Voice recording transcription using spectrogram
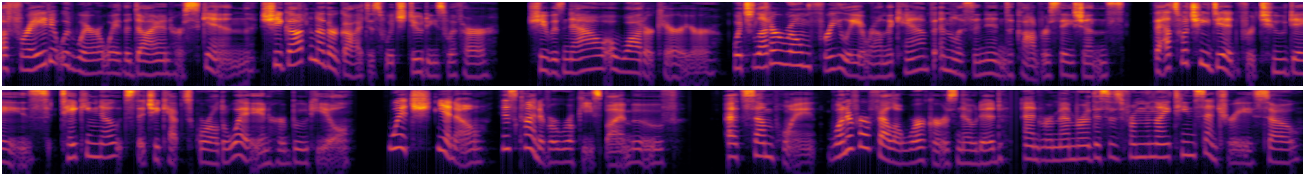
Afraid it would wear away the dye in her skin, she got another guy to switch duties with her. She was now a water carrier, which let her roam freely around the camp and listen in to conversations. That's what she did for two days, taking notes that she kept squirreled away in her boot heel. Which, you know, is kind of a rookie spy move. At some point, one of her fellow workers noted, and remember this is from the 19th century, so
